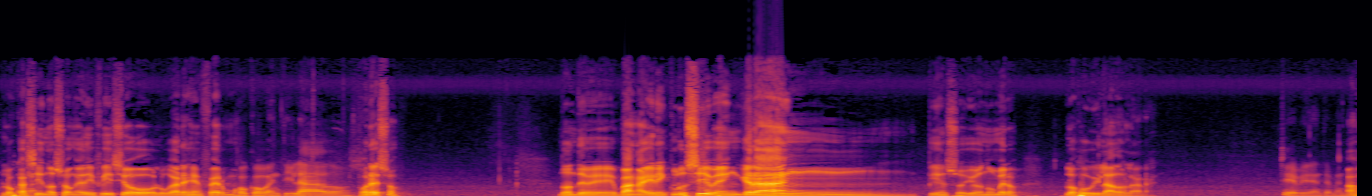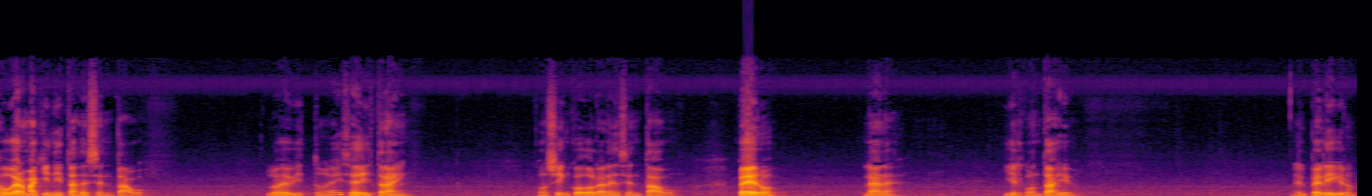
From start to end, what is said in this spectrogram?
Los casinos son edificios o lugares enfermos. Poco ventilados. Por eso. Donde van a ir inclusive en gran, pienso yo, número, los jubilados, Lara. Sí, evidentemente. A jugar maquinitas de centavo. Los he visto. Ahí se distraen. Con 5 dólares en centavo. Pero, Lara, ¿y el contagio? ¿El peligro?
